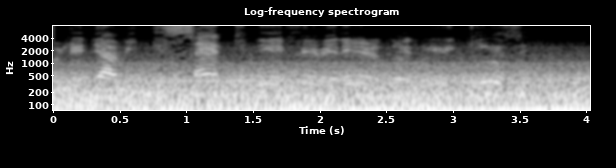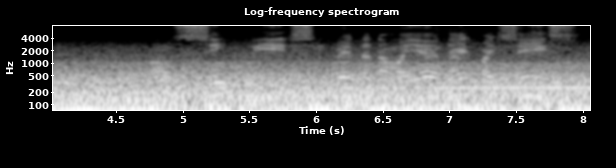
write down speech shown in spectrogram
Hoje é dia 27 de fevereiro de 2015 São 5h50 da manhã, 10 para 6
